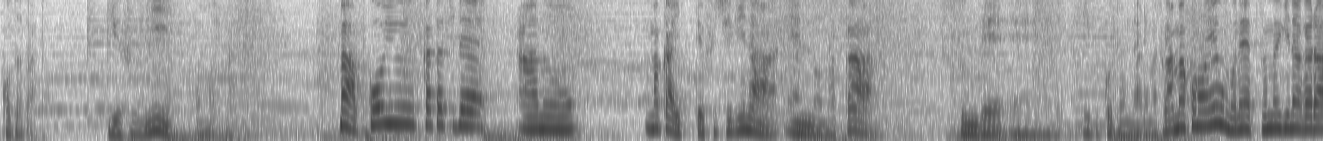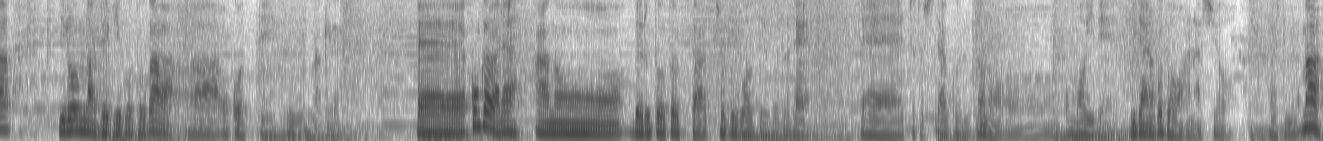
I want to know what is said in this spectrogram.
ことだというふうに思いますまあこういう形であの魔界って不思議な縁の中進んで、えーいくことになりますが、まあ、この縁をね紡ぎながらいろんな出来事が起こっていくわけです。えー、今回はね、あのー、ベルトを取った直後ということで、えー、ちょっと志田君との思い出みたいなことをお話をさせてもらうま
